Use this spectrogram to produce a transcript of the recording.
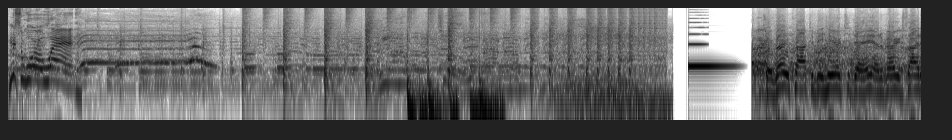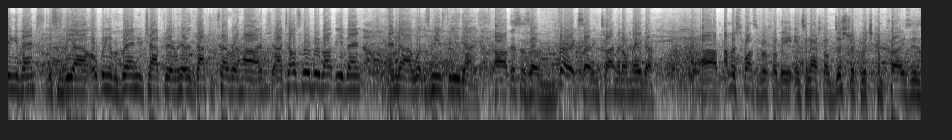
Mr. Worldwide. So very proud to be here today at a very exciting event. This is the uh, opening of a brand new chapter, and we're here with Dr. Trevor Hodge. Uh, tell us a little bit about the event and uh, what this means for you guys. Uh, this is a very exciting time in Omega. Um, I'm responsible for the international district, which comprises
